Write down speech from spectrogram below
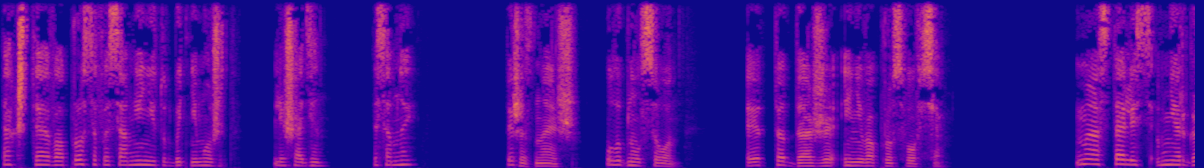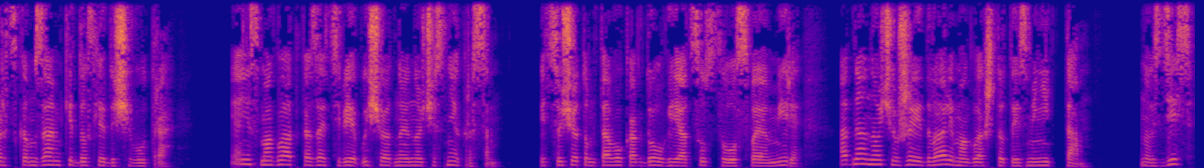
Так что вопросов и сомнений тут быть не может. Лишь один. Ты со мной?» «Ты же знаешь», — улыбнулся он. «Это даже и не вопрос вовсе». Мы остались в Нергородском замке до следующего утра. Я не смогла отказать себе в еще одной ночи с Некросом. Ведь с учетом того, как долго я отсутствовала в своем мире, одна ночь уже едва ли могла что-то изменить там. Но здесь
